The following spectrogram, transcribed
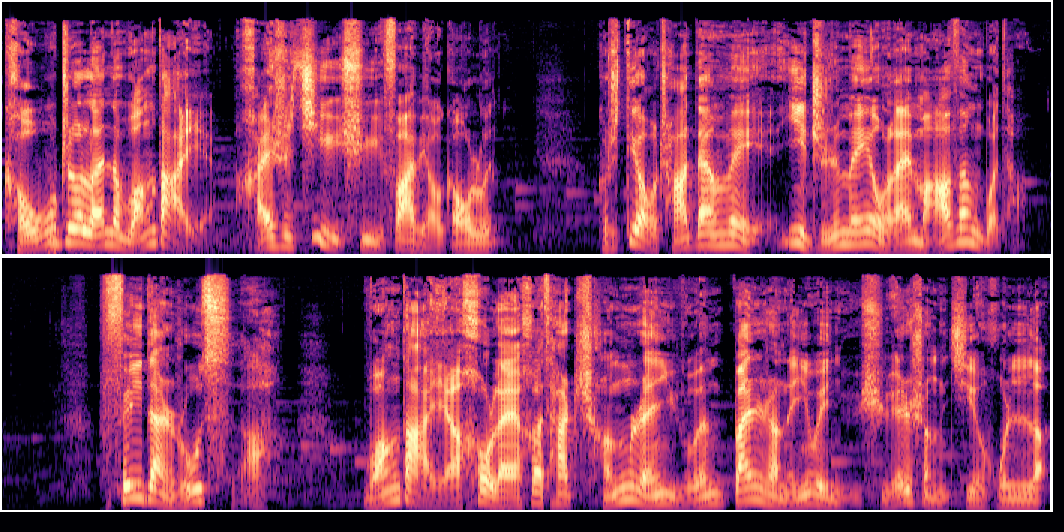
口无遮拦的王大爷还是继续发表高论，可是调查单位一直没有来麻烦过他。非但如此啊，王大爷后来和他成人语文班上的一位女学生结婚了，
